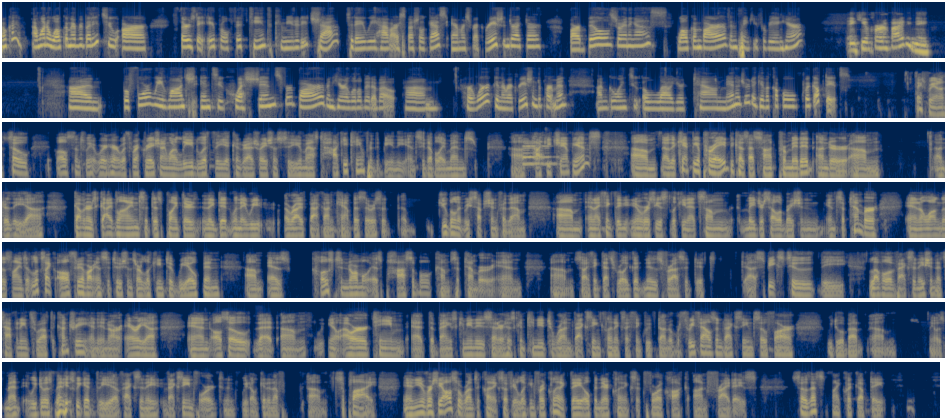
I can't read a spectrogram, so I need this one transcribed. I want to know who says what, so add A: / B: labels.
A: Okay, I want to welcome everybody to our Thursday, April 15th community chat. Today we have our special guest, Amherst Recreation Director, Barb Bilz joining us. Welcome, Barb, and thank you for being here.
B: Thank you for inviting me.
A: Um, before we launch into questions for Barb and hear a little bit about um, her work in the Recreation Department, I'm going to allow your town manager to give a couple quick updates.
C: Thanks, Brianna. So, well, since we, are here with recreation, I want to lead with the uh, congratulations to the UMass hockey team for the, being the NCAA men's uh, hockey champions. Um, now, there can't be a parade because that's not permitted under um, under the uh, governor's guidelines at this point. There, they did when they re- arrived back on campus. There was a, a jubilant reception for them. Um, and I think the university is looking at some major celebration in September. And along those lines, it looks like all three of our institutions are looking to reopen um, as close to normal as possible come September. And um, so I think that's really good news for us. It, it uh, speaks to the level of vaccination that's happening throughout the country and in our area and also that um, you know our team at the Bangs Community Center has continued to run vaccine clinics. I think we've done over 3,000 vaccines so far. We do about um, you know as many we do as many as we get the uh, vaccine vaccine for it, and we don't get enough um, supply. And university also runs a clinic. So if you're looking for a clinic, they open their clinics at four o'clock on Fridays. So that's my quick update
